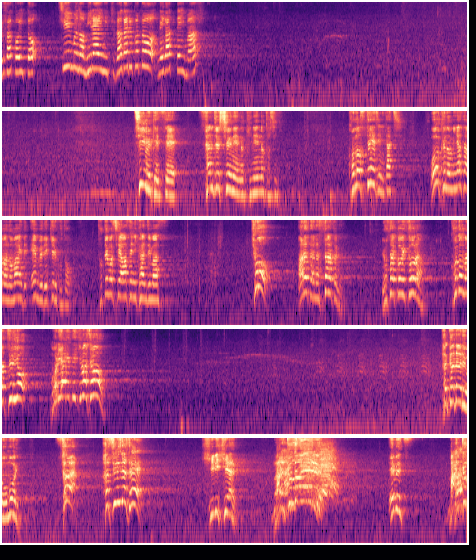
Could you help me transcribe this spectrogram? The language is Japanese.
よさこいとチームの未来につながることを願っています。チーム結成30周年の記念の年にこのステージに立ち多くの皆様の前で演舞できることをとても幸せに感じます。今日新たなスタートによさこいソーランこの祭りを盛り上げていきましょう。高鳴る思いさあ走り出せ。響き合うマクドエール。エベツマク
